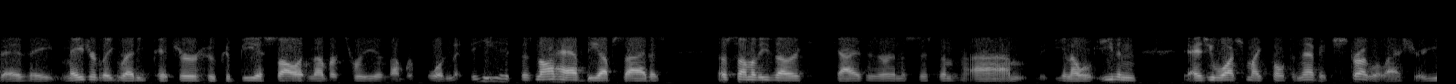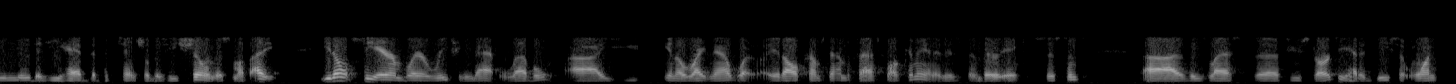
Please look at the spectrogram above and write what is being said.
basically as a major league ready pitcher who could be a solid number three or number four. He does not have the upside as, as some of these other guys that are in the system. Um, you know, even as you watched Mike Foltynewicz struggle last year, you knew that he had the potential that he's shown this month. I, you don't see Aaron Blair reaching that level. Uh, you, you know, right now, what it all comes down to fastball command. It has been very inconsistent uh, these last uh, few starts. He had a decent one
